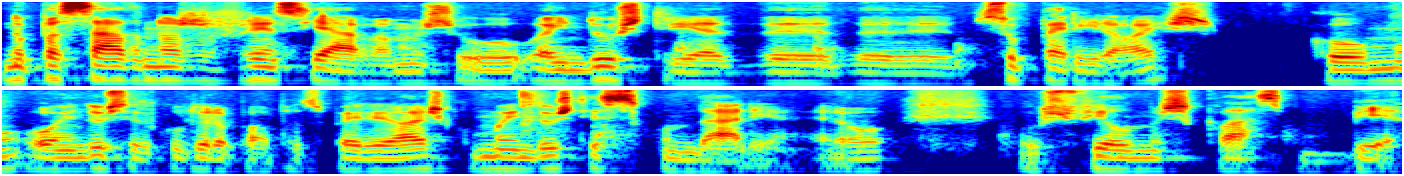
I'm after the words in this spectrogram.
no passado nós referenciávamos o, a indústria de, de super-heróis como, ou a indústria de cultura pop de super-heróis como uma indústria secundária. Eram os filmes classe B.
